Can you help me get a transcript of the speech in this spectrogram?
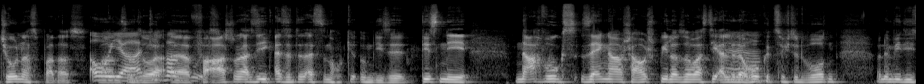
Jonas Brothers Oh ja, so, die war äh, gut. verarscht. Und also, die, also das- als es noch um diese Disney Nachwuchssänger, Schauspieler, sowas, die alle Ja. da hochgezüchtet wurden und irgendwie die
